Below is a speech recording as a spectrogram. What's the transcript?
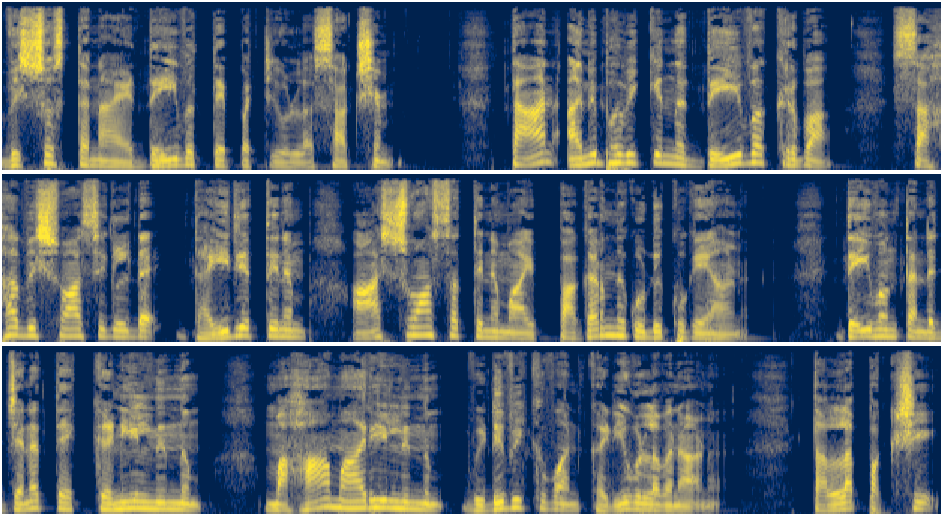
വിശ്വസ്തനായ ദൈവത്തെപ്പറ്റിയുള്ള സാക്ഷ്യം. താൻ അനുഭവിക്കുന്ന ദൈവകൃപ സഹവിശ്വാസികളുടെ ധൈര്യത്തിനും ആശ്വാസത്തിനുമായി പകർന്നു കൊടുക്കുകയാണ് ദൈവം തന്റെ ജനത്തെ കെണിയിൽ നിന്നും മഹാമാരിയിൽ നിന്നും വിടുവിക്കുവാൻ കഴിവുള്ളവനാണ്. തള്ളപ്പക്ഷി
